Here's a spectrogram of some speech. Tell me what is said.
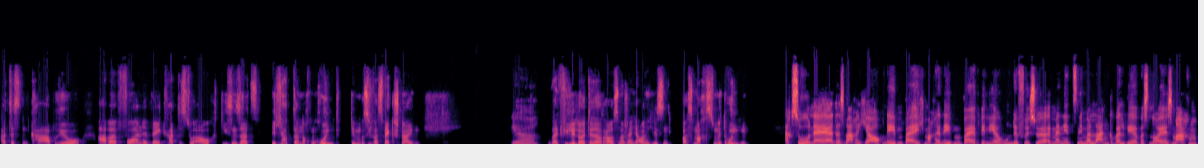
hattest ein Cabrio, aber vorneweg hattest du auch diesen Satz, ich habe da noch einen Hund, dem muss ich was wegschneiden. Ja. Weil viele Leute da draußen wahrscheinlich auch nicht wissen, was machst du mit Hunden? Ach so, naja, das mache ich ja auch nebenbei. Ich mache nebenbei, bin ja Hundefriseur. Ich meine jetzt nicht mehr lang, weil wir was Neues machen.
